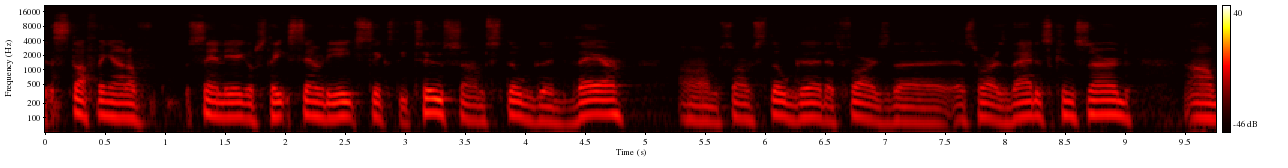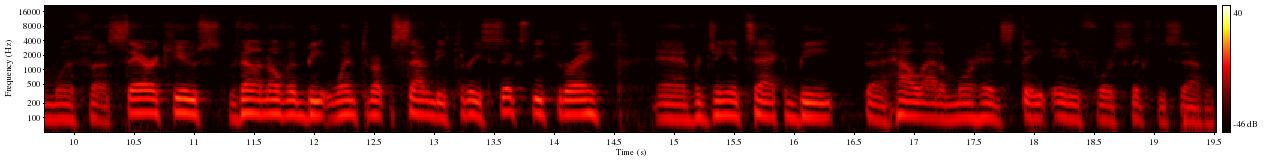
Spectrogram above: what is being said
the stuffing out of San Diego State 78-62. So I'm still good there. Um, so I'm still good as far as the as far as that is concerned. Um, with uh, Syracuse, Villanova beat Winthrop 73-63, and Virginia Tech beat the hell out of Morehead State 84-67.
